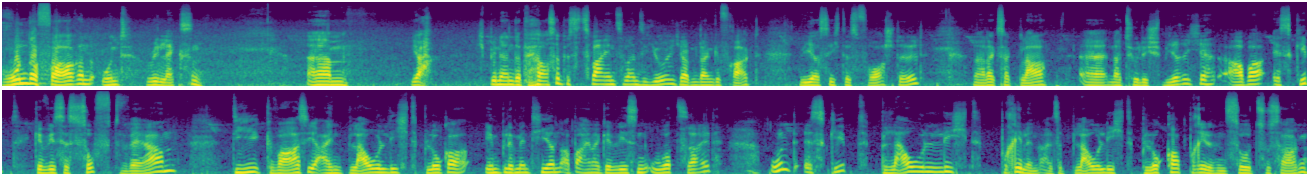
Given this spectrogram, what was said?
runterfahren und relaxen. Ähm, ja, ich bin an der Börse bis 22 Uhr. Ich habe ihn dann gefragt, wie er sich das vorstellt. Dann hat er gesagt, klar, äh, natürlich schwierig, aber es gibt gewisse Software, die quasi einen Blaulichtblocker implementieren ab einer gewissen Uhrzeit. Und es gibt Blaulichtblocker Brillen, also Blaulichtblockerbrillen sozusagen,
